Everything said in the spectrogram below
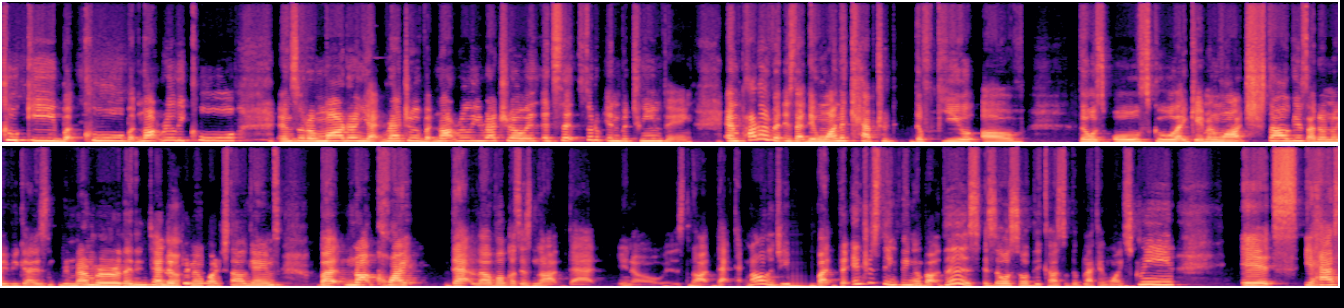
kooky but cool, but not really cool, and sort of modern yet retro, but not really retro. It, it's that sort of in between thing. And part of it is that they want to capture the feel of those old school like Game and Watch style games. I don't know if you guys remember the mm-hmm. Nintendo yeah. Game and Watch style games, but not quite that level because it's not that you know it's not that technology but the interesting thing about this is also because of the black and white screen it's it has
